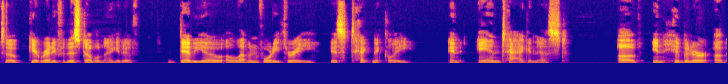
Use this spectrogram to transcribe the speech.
So get ready for this double negative. Debio 1143 is technically an antagonist of inhibitor of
